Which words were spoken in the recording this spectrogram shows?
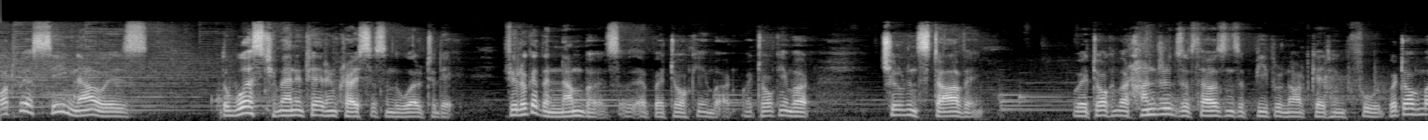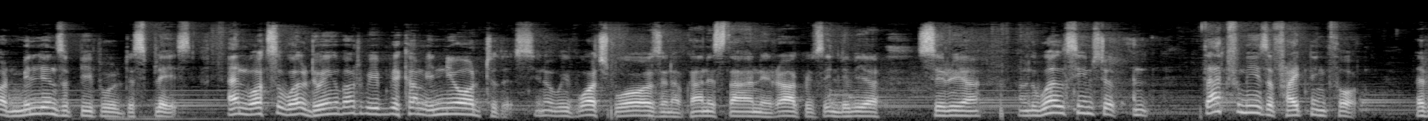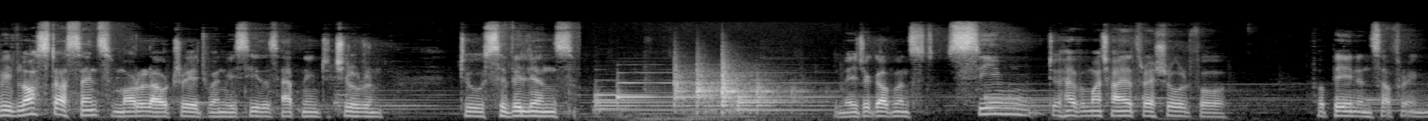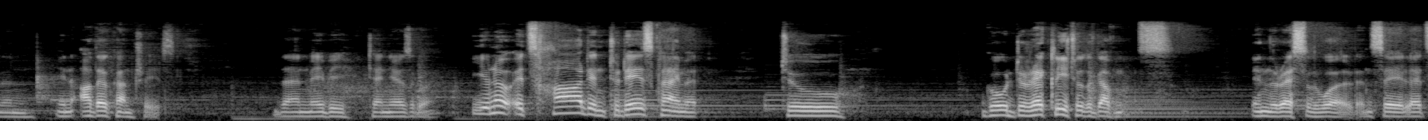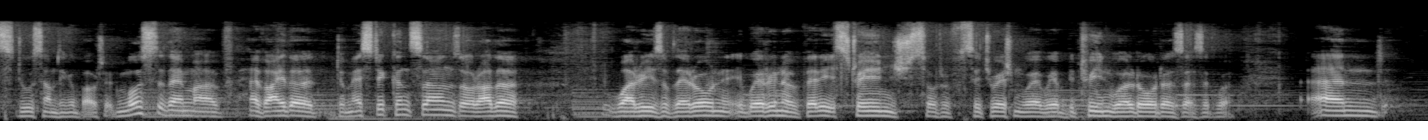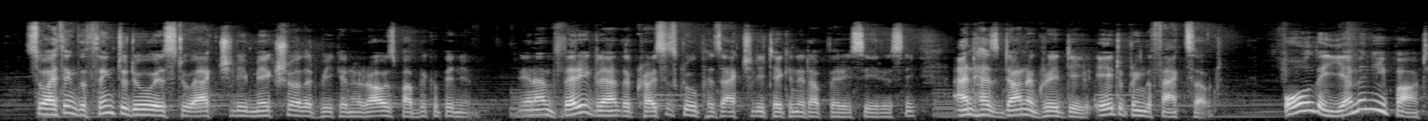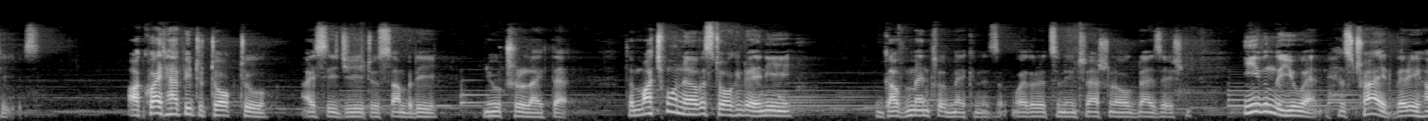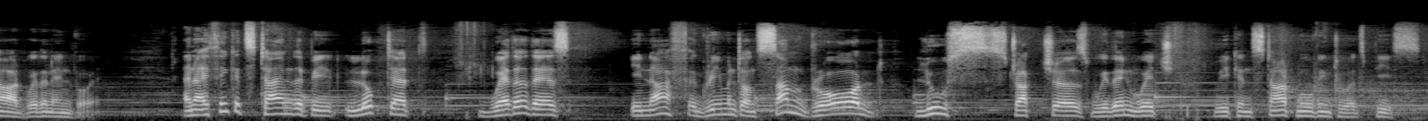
What we're seeing now is the worst humanitarian crisis in the world today. If you look at the numbers that we're talking about, we're talking about children starving. We're talking about hundreds of thousands of people not getting food. We're talking about millions of people displaced. And what's the world doing about it? We've become inured to this. You know, we've watched wars in Afghanistan, Iraq, we've seen Libya, Syria. I mean, the world seems to, have, and that for me is a frightening thought, that we've lost our sense of moral outrage when we see this happening to children, to civilians. The major governments seem to have a much higher threshold for, for pain and suffering than in other countries than maybe 10 years ago. You know, it's hard in today's climate to go directly to the governments in the rest of the world and say, let's do something about it. Most of them have, have either domestic concerns or other worries of their own. We're in a very strange sort of situation where we're between world orders, as it were. And so I think the thing to do is to actually make sure that we can arouse public opinion. And I'm very glad that Crisis Group has actually taken it up very seriously and has done a great deal. A, to bring the facts out. All the Yemeni parties are quite happy to talk to ICG, to somebody neutral like that. They're much more nervous talking to any governmental mechanism, whether it's an international organization. Even the UN has tried very hard with an envoy. And I think it's time that we looked at whether there's enough agreement on some broad, loose structures within which we can start moving towards peace.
